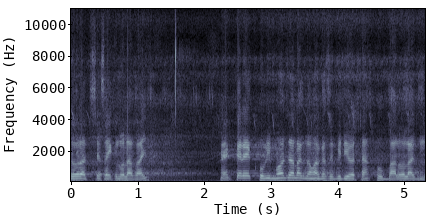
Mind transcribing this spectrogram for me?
দৌড়াচ্ছে সাইকেলওয়ালা ভাই। একবারে খুবই মজা লাগল আমার কাছে ভিডিওটা খুব ভালো লাগল।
